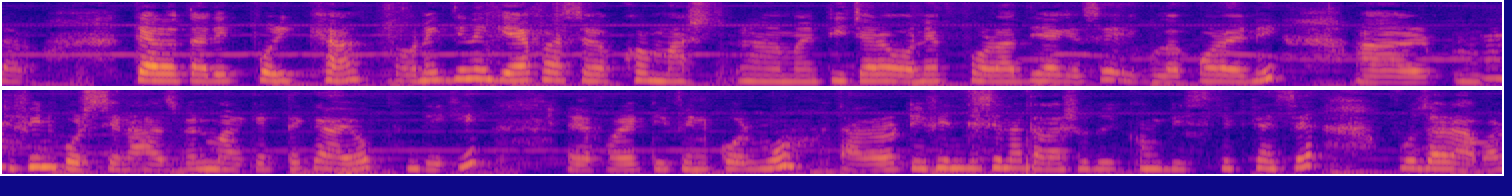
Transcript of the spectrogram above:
দাঁড়াও, তেরো তারিখ পরীক্ষা। অনেক দিনে গ্যাপ আছে, এখন মাস মানে টিচাররা অনেক পড়া দেওয়া গেছে, এগুলো করায়নি। আর টিফিন করছে না হাজব্যান্ড মার্কেট থেকে আয়োগ দেখি। এরপরে টিফিন করব। তারাও টিফিন দিছে না, তারা শুধু এখন বিস্কিট খাইছে। পূজার আবার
